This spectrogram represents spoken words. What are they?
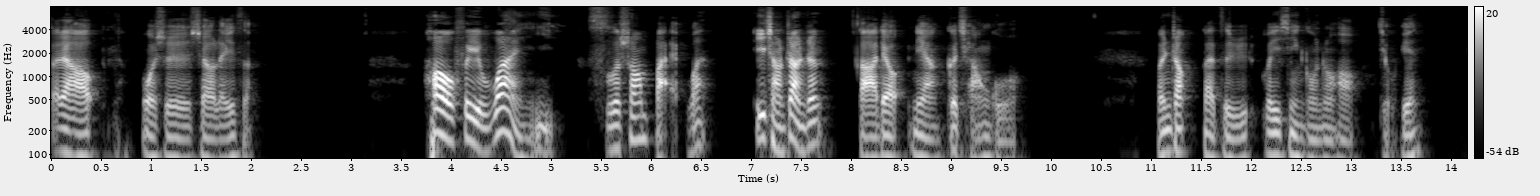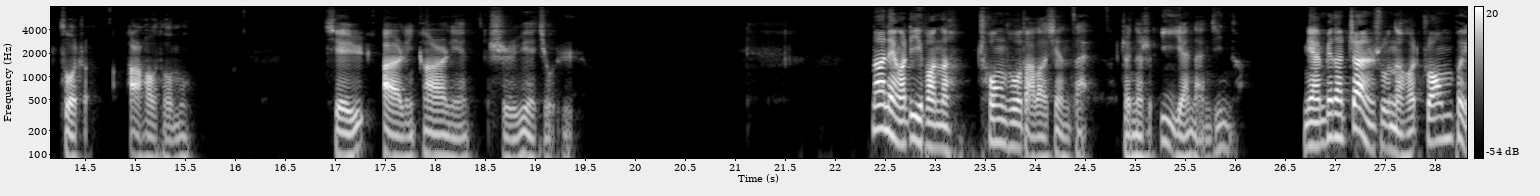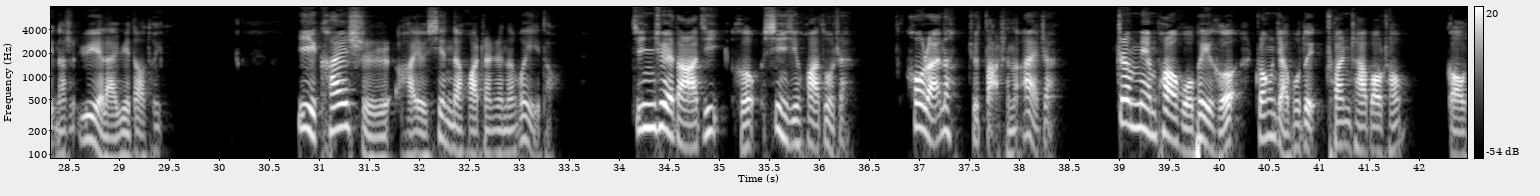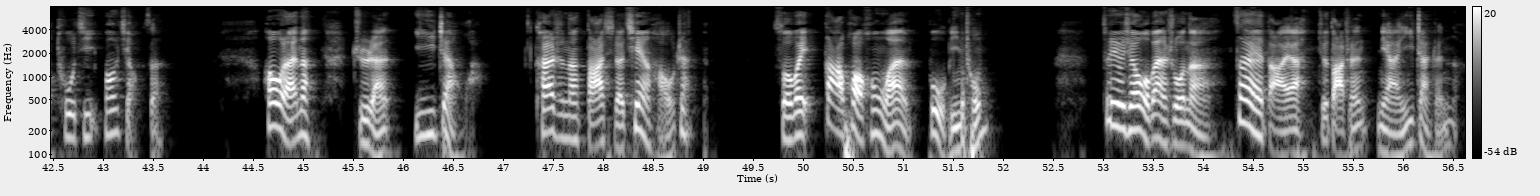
大家好，我是小雷子。耗费万亿，死伤百万，一场战争打掉两个强国。文章来自于微信公众号“九编”，作者二号头目，写于二零二二年十月九日。那两个地方呢，冲突打到现在，真的是一言难尽的。两边的战术呢和装备，那是越来越倒退。一开始还有现代化战争的味道，精确打击和信息化作战。后来呢，就打成了二战，正面炮火配合装甲部队穿插包抄，搞突击包饺子。后来呢，居然一战化，开始呢打起了堑壕战。所谓大炮轰完步兵冲。这有小伙伴说呢，再打呀就打成两伊战争了。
